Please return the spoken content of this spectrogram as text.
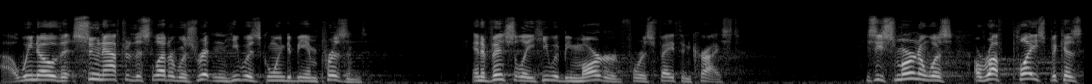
uh, we know that soon after this letter was written, he was going to be imprisoned. And eventually, he would be martyred for his faith in Christ. You see, Smyrna was a rough place because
